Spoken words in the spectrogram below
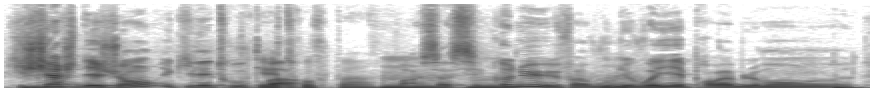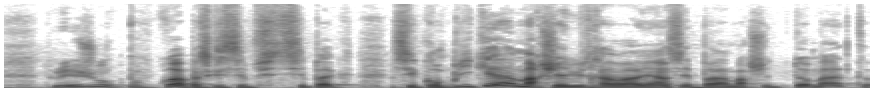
qui cherchent des gens et qui les trouvent Qui pas. les trouvent pas. Bah, ça c'est Mm. connu. Enfin, vous les voyez probablement euh, tous les jours. Pourquoi? Parce que c'est- pas c'est compliqué un marché du travail. Hein. C'est pas un marché de tomates.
